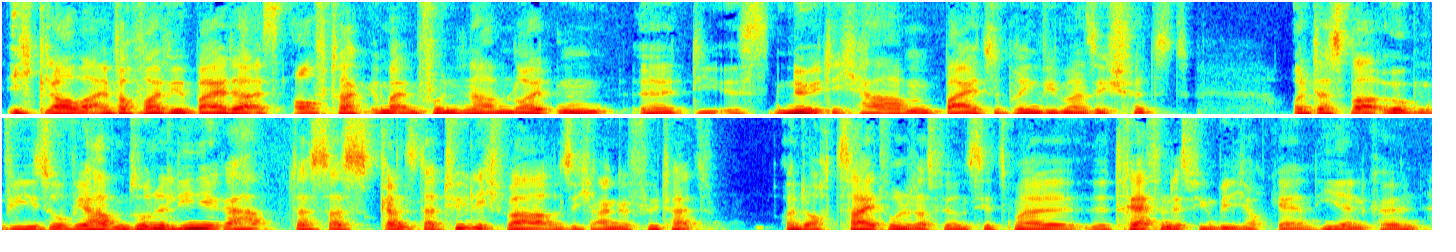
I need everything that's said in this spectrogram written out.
Ich glaube einfach, weil wir beide als Auftrag immer empfunden haben, Leuten, äh, die es nötig haben, beizubringen, wie man sich schützt. Und das war irgendwie so, wir haben so eine Linie gehabt, dass das ganz natürlich war und sich angefühlt hat und auch Zeit wurde, dass wir uns jetzt mal treffen. Deswegen bin ich auch gern hier in Köln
